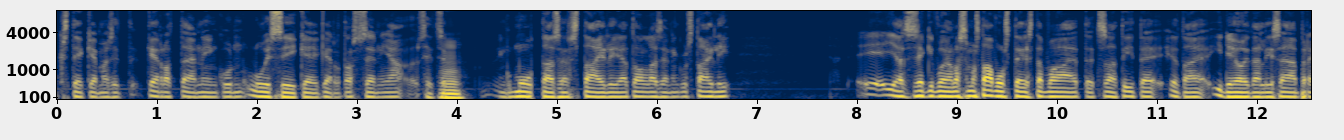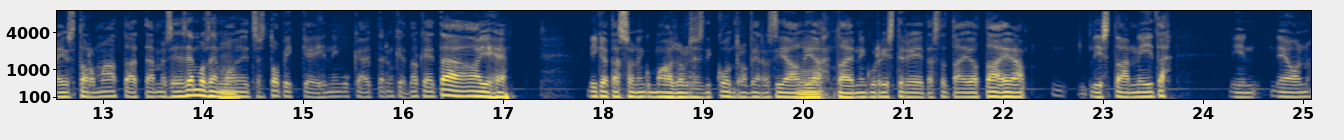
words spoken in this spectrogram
X tekemä, sitten kerrottaa niin kuin Louis C.K. kertoo sen ja sitten se Mm. niin kuin muuttaa sen stylin ja tollaisen niin kuin styli ja sekin voi olla semmoista avusteista vaan, että, että saat itse jotain ideoita lisää brainstormaa tai tämmöiseen semmoiseen mm. itse asiassa topikkeihin niin kuin käyttänyt, että okei, tämä aihe, mikä tässä on niin kuin mahdollisesti kontroversiaalia mm. tai niin kuin ristiriitaista tai jotain ja listaan niitä, niin ne on.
